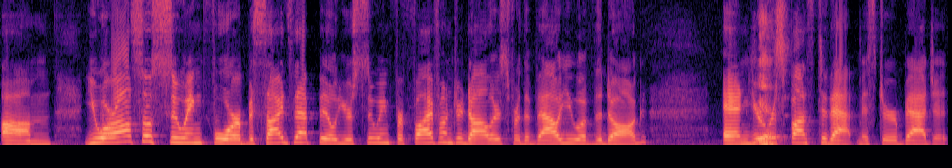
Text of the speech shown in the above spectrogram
um, you are also suing for, besides that bill, you're suing for $500 for the value of the dog. And your Yes. response to that, Mr. Badgett?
